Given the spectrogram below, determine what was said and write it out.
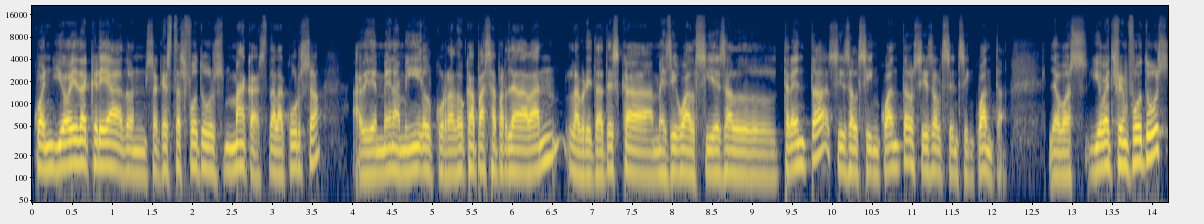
quan jo he de crear doncs, aquestes fotos maques de la cursa, evidentment a mi el corredor que passa per allà davant, la veritat és que m'és igual si és el 30, si és el 50 o si és el 150. Llavors, jo vaig fent fotos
